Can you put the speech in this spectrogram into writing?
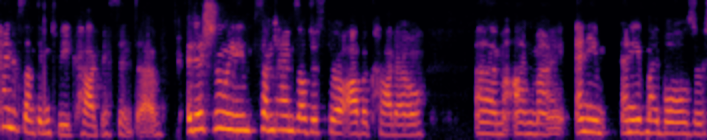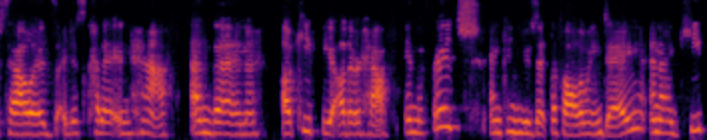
kind of something to be cognizant of. Additionally, sometimes I'll just throw avocado um, on my any any of my bowls or salads. I just cut it in half and then I'll keep the other half in the fridge and can use it the following day. And I keep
